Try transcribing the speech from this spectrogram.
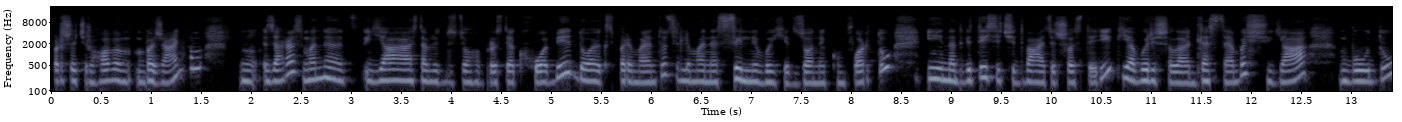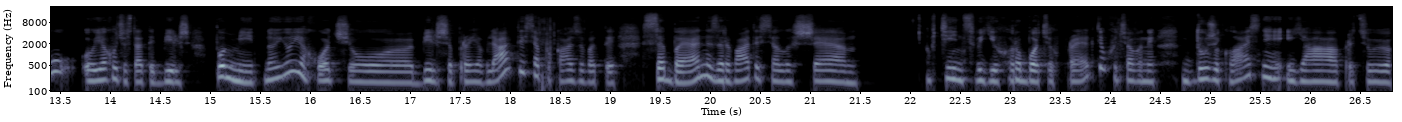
першочерговим бажанням. Зараз в мене я ставлю до цього просто як хобі, до експерименту. Це для мене сильний вихід з зони комфорту. І на 2026 рік я вирішила для себе, що я буду, я хочу стати більш помітною, я хочу більше проявлятися, показувати себе, не зариватися лише в тінь своїх робочих проєктів, хоча вони дуже класні, і я працюю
